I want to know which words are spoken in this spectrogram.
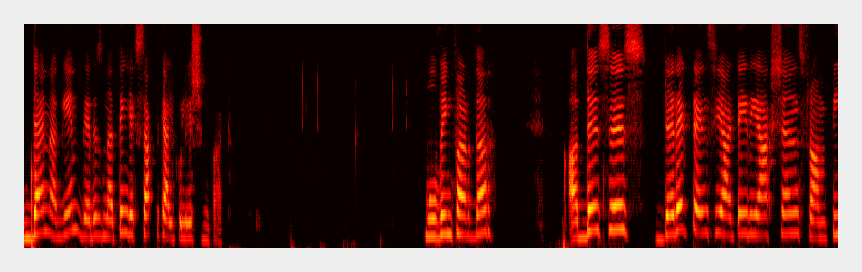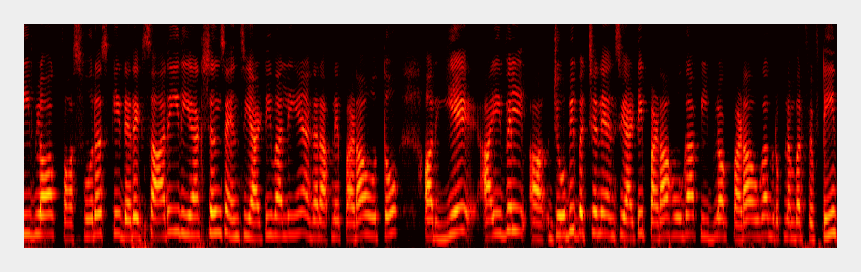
then again there is nothing except calculation part moving further this is direct NCERT reactions from P block phosphorus की डायरेक्ट सारी रिएक्शंस एनसीआरटी वाली हैं। अगर आपने पढ़ा हो तो। और ये आई विल uh, जो भी बच्चे ने एनसीआरटी पढ़ा होगा पी ब्लॉक पढ़ा होगा ग्रुप नंबर 15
